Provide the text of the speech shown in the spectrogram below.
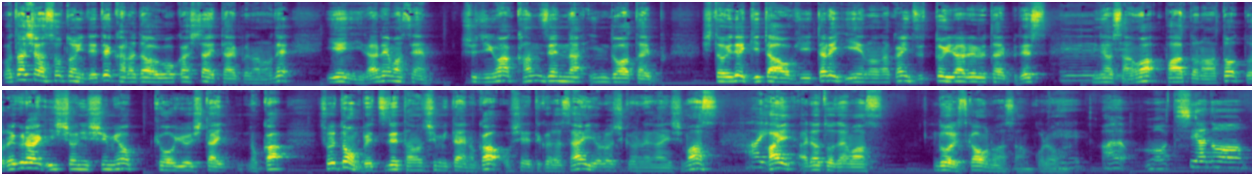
私は外に出て体を動かしたいタイプなので家にいられません。主人は完全なインドアタイプ。一人でギターを弾いたり家の中にずっといられるタイプです。皆さんはパートナーとどれぐらい一緒に趣味を共有したいのかそれとも別で楽しみたいのか教えてください。よろしくお願いします。はい。はい、ありがとうございます。どうですか小野田さんこれは、えーあもう私あの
